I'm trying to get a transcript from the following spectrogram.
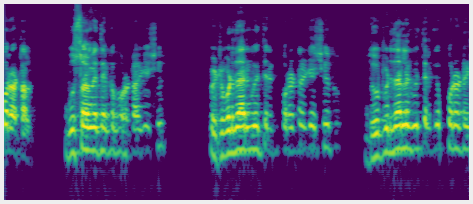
పోరాటాలు. భూస్వామి వ్యతిరేక పోరాటాలు చేశారు. పెట్టుబడిదారులకు వ్యతిరేక పోరాటాలు చేశారు. దోపిడిదారులకు వ్యతిరేక పోరాటం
